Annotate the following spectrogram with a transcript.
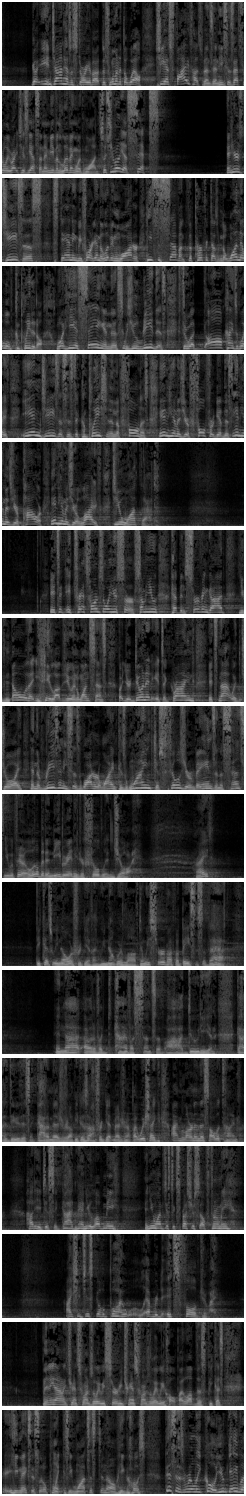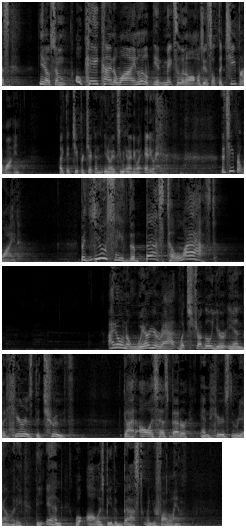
And John has a story about this woman at the well. She has five husbands, and he says, that's really right. She says, yes, and I'm even living with one. So she really has six. And here's Jesus standing before, again, the living water. He's the seventh, the perfect husband, the one that will complete it all. What he is saying in this, as you read this, through a, all kinds of ways, in Jesus is the completion and the fullness. In him is your full forgiveness. In him is your power. In him is your life. Do you want that? It's a, it transforms the way you serve. Some of you have been serving God. You know that He loves you in one sense, but you're doing it. It's a grind. It's not with joy. And the reason He says water to wine, because wine just fills your veins in a sense, and you feel a little bit inebriated. You're filled with joy. Right? Because we know we're forgiven. We know we're loved. And we serve off a basis of that and not out of a kind of a sense of ah duty and got to do this. I got to measure up because I'll oh, forget measuring up. I wish I I'm learning this all the time. How do you just say, God, man, you love me, and you want to just express yourself through me? I should just go, boy, every day, it's full of joy. And then he not only transforms the way we serve, he transforms the way we hope. I love this because he makes this little point because he wants us to know. He goes, this is really cool. You gave us you know, some okay kind of wine, little, it makes a little almost insult, the cheaper wine. Like the cheaper chicken, you know, anyway, anyway. The cheaper wine. But you save the best to last. I don't know where you're at, what struggle you're in, but here is the truth. God always has better, and here's the reality. The end will always be the best when you follow Him.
